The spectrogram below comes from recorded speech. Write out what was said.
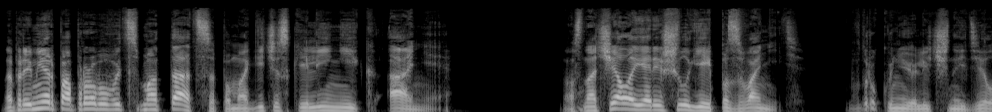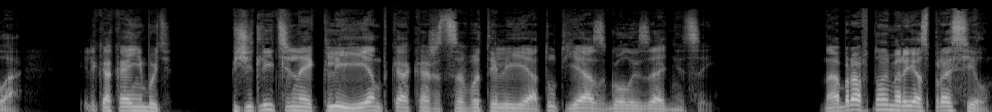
Например, попробовать смотаться по магической линии к Ане. Но сначала я решил ей позвонить. Вдруг у нее личные дела. Или какая-нибудь впечатлительная клиентка окажется в ателье, а тут я с голой задницей. Набрав номер, я спросил.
